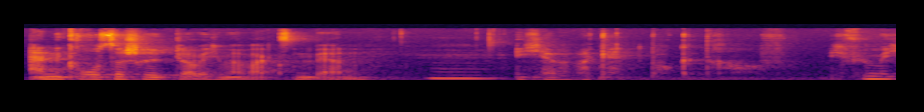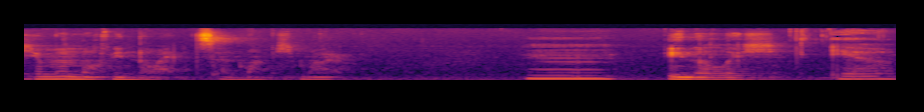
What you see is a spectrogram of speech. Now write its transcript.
ein großer Schritt, glaube ich, im Erwachsenwerden. Ich habe aber keinen Bock drauf. Ich fühle mich immer noch wie 19 manchmal. Innerlich. Ja.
